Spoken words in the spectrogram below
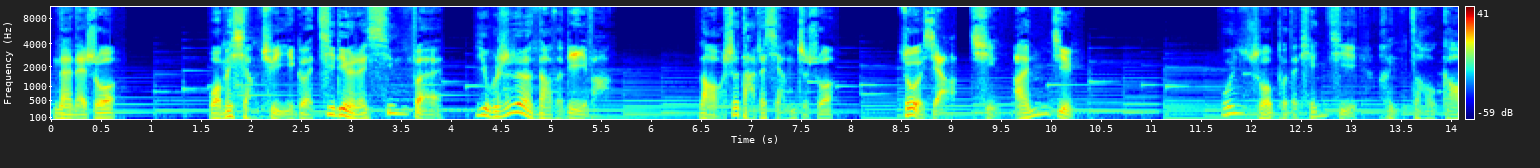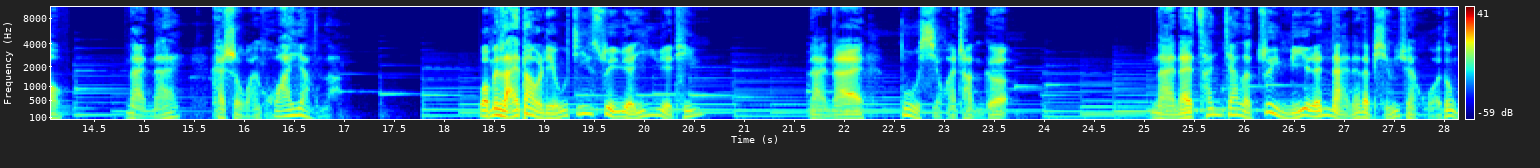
奶奶说：“我们想去一个既令人兴奋又热闹的地方。”老师打着响指说：“坐下，请安静。”温索普的天气很糟糕，奶奶开始玩花样了。我们来到流金岁月音乐厅。奶奶不喜欢唱歌。奶奶参加了最迷人奶奶的评选活动。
